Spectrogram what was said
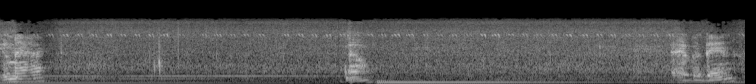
You married? No. Ever been?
